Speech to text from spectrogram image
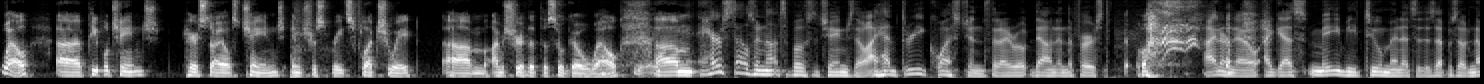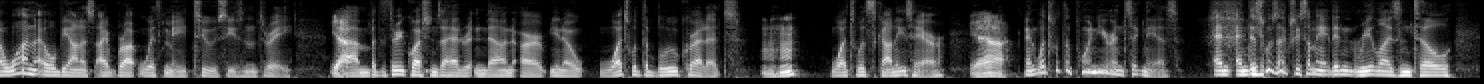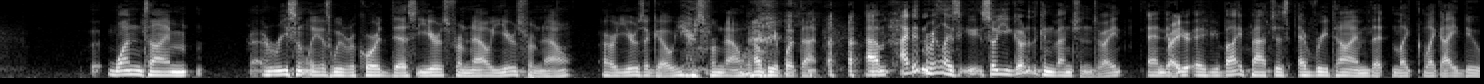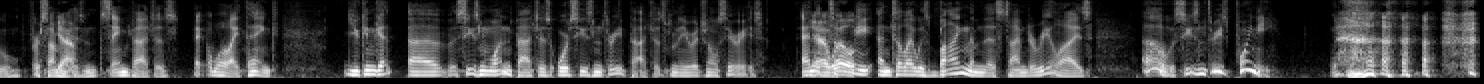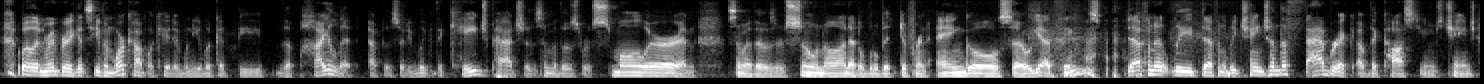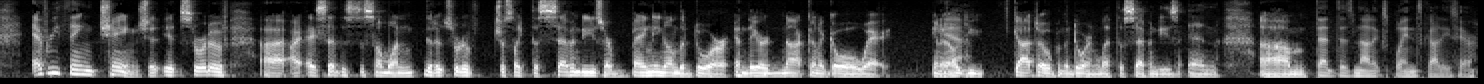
Well, uh, people change, hairstyles change, interest rates fluctuate. Um, I'm sure that this will go well. Um, Hairstyles are not supposed to change, though. I had three questions that I wrote down in the first, I don't know, I guess maybe two minutes of this episode. Now, one, I will be honest, I brought with me to season three. Yeah. Um, but the three questions I had written down are, you know, what's with the blue credits? Mm-hmm. What's with Scotty's hair? yeah. And what's with the pointier insignias? And and this was actually something I didn't realize until one time recently as we record this, years from now, years from now, or years ago, years from now, however you put that. um, I didn't realize. So you go to the conventions, right? And if Right. you if you buy patches every time that like like I do for some Yeah. reason, same patches. eh, Well, I think you can get uh, season one patches or season three patches from the original series. And Yeah, it took well- me until I was buying them this time to realize, oh, season three is pointy. Well, and remember, it gets even more complicated when you look at the the pilot episode. You look at the cage patches; some of those were smaller, and some of those are sewn on at a little bit different angle. So, yeah, things definitely, definitely change, and the fabric of the costumes change. Everything changed. It, it's sort of. Uh, I, I said this to someone that it's sort of just like the '70s are banging on the door, and they are not going to go away. You know, Yeah. you got to open the door and let the 70s in. Um, that does not explain Scotty's hair.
